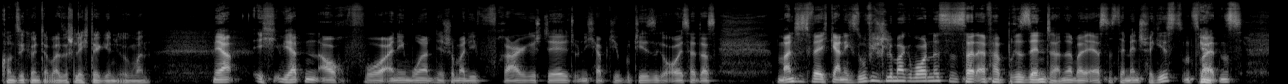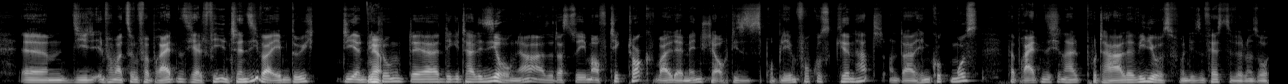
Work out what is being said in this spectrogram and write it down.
konsequenterweise schlechter gehen irgendwann. Ja, ich, wir hatten auch vor einigen Monaten hier schon mal die Frage gestellt und ich habe die Hypothese geäußert, dass manches vielleicht gar nicht so viel schlimmer geworden ist. Es ist halt einfach präsenter, ne? weil erstens der Mensch vergisst und zweitens ja. ähm, die Informationen verbreiten sich halt viel intensiver eben durch die Entwicklung ja. der Digitalisierung. Ja? Also, dass du eben auf TikTok, weil der Mensch ja auch dieses Problemfokusgehirn hat und da hingucken muss, verbreiten sich dann halt brutale Videos von diesem Festival und so.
